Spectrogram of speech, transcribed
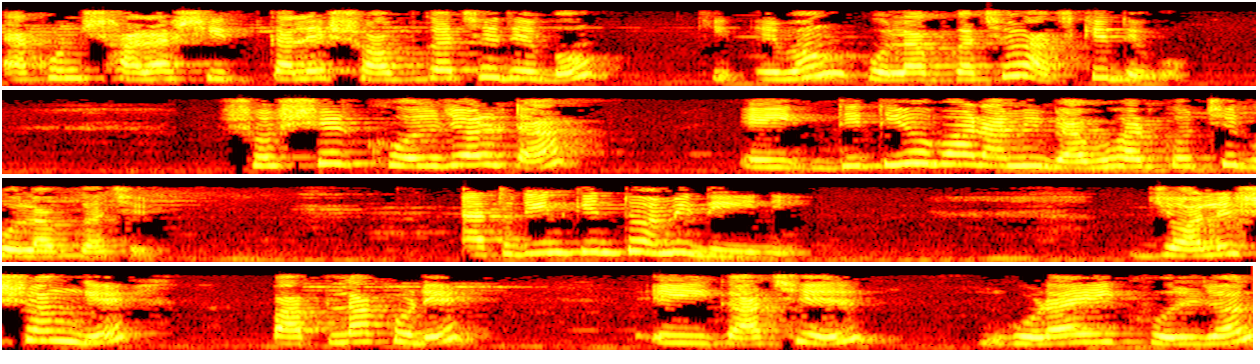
এখন সারা শীতকালে সব গাছে দেব এবং গোলাপ গাছেও আজকে দেব। সর্ষের খোল জলটা এই দ্বিতীয়বার আমি ব্যবহার করছি গোলাপ গাছে। এতদিন কিন্তু আমি দিইনি। জলের সঙ্গে পাতলা করে এই গাছের গোড়ায় এই খোল জল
